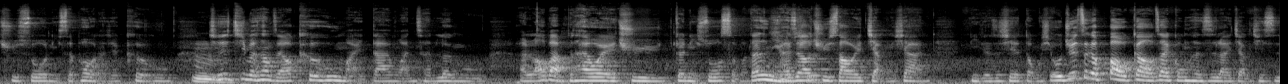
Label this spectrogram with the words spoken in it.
去说你 support 哪些客户。嗯，其实基本上只要客户买单完成任务，呃，老板不太会去跟你说什么，但是你还是要去稍微讲一下你的这些东西。我觉得这个报告在工程师来讲，其实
